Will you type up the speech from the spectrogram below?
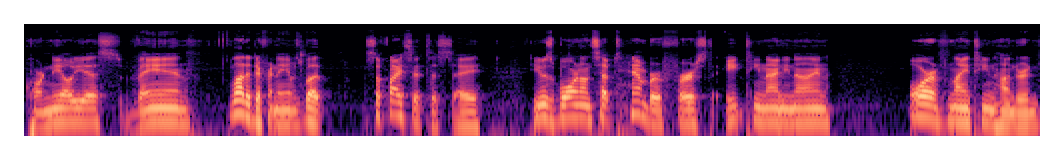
Cornelius, Van, a lot of different names, but suffice it to say, he was born on September 1st, 1899, or 1900,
